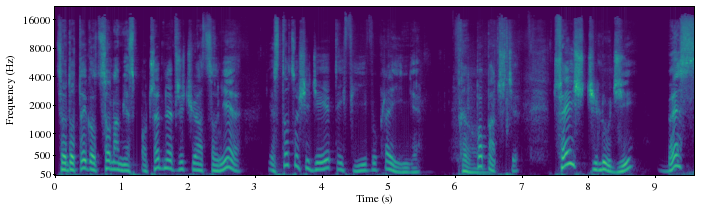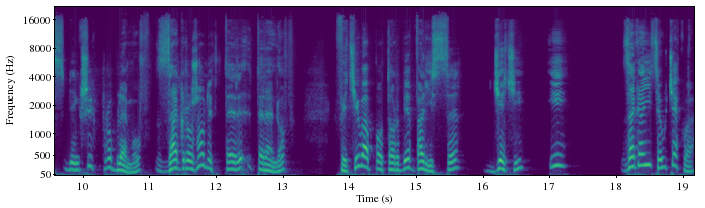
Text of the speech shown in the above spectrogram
co do tego, co nam jest potrzebne w życiu, a co nie, jest to, co się dzieje w tej chwili w Ukrainie. Popatrzcie, część ludzi bez większych problemów zagrożonych ter- terenów chwyciła po torbie, walizce dzieci i za granicę uciekła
